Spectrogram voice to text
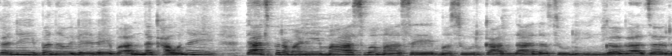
कने बनवलेले अन्न खाऊ नये. त्याचप्रमाणे मांस व मासे मसूर कांदा लसूण हिंग गाजर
